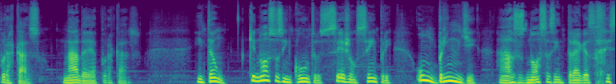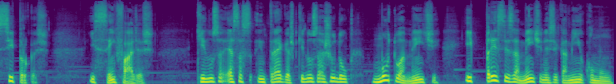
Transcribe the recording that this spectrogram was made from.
por acaso. Nada é por acaso. Então, que nossos encontros sejam sempre um brinde às nossas entregas recíprocas e sem falhas. Que nos, essas entregas que nos ajudam mutuamente e precisamente nesse caminho comum,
